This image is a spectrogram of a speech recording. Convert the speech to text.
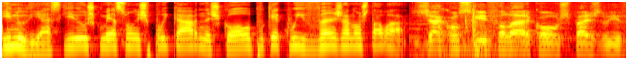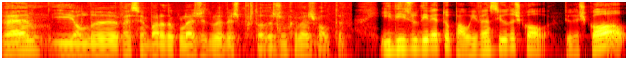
E no dia a seguir eles começam a explicar na escola porque é que o Ivan já não está lá. Já consegui falar com os pais do Ivan e ele vai-se embora do colégio de uma vez por todas, nunca mais volta. E diz o diretor, pá, o Ivan saiu da escola. Saiu da escola,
